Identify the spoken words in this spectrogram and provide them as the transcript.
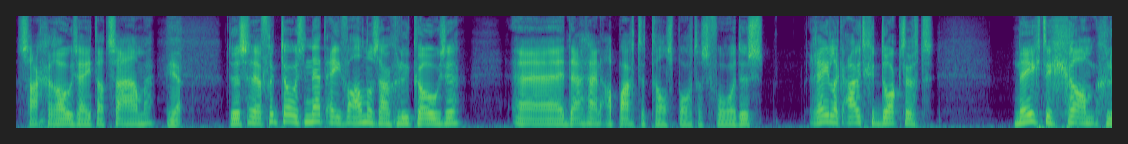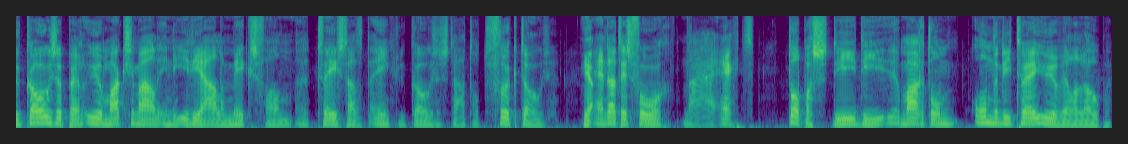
Saccharose heet dat samen. Ja. Dus eh, fructose net even anders dan glucose. Eh, daar zijn aparte transporters voor. Dus redelijk uitgedokterd. 90 gram glucose per uur maximaal in de ideale mix van eh 2 staat tot 1 glucose staat tot fructose. Ja. En dat is voor nou ja, echt toppers die, die marathon onder die twee uur willen lopen.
